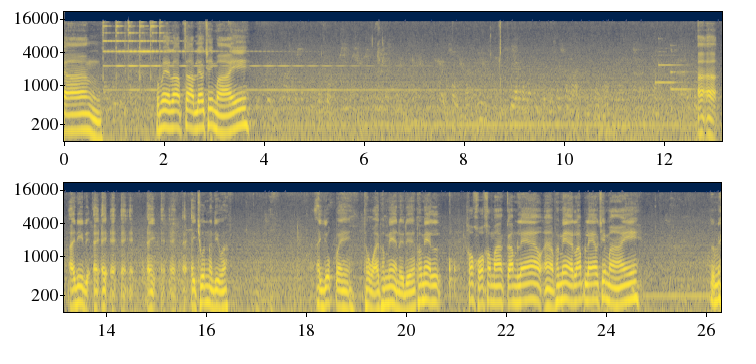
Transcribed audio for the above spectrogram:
ยัง พระแม่รับทราบแล้วใช่ไหม อะอะไอ้นี่ไอ้ไอ้ไอ้ไอ้ไอ้ชวนมาดีวะไอ้ยกไปถวายพระแม่หน่อยเด้อพระแม่เขาขอขมากรรมแล้ว อ่า พระแม่รับแล้วใช่ไหม พระแม่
